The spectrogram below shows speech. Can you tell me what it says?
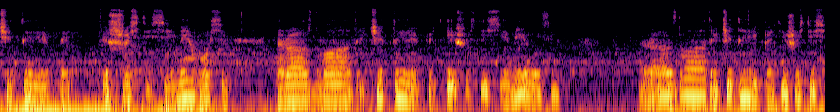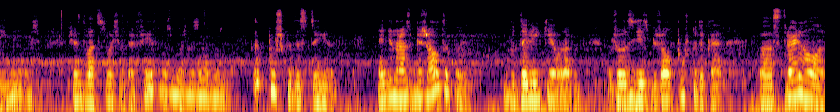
четыре, пять, и шесть, и семь, и восемь. Раз, два, три, четыре, пять, и шесть, и семь, и восемь. Раз, два, три, четыре, пять, и шесть, и семь, и восемь. Сейчас 28 трофеев, возможно, заработать. Как пушка достает. Я один раз бежал такой, вдалеке, вот так вот. Уже вот здесь бежал, пушка такая э, стрельнула.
